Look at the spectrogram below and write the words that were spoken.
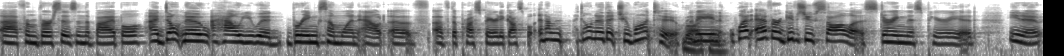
uh, from verses in the Bible. I don't know how you would bring someone out of, of the prosperity gospel, and I'm, I don't know that you want to. I mean, okay. whatever gives you solace during this period, you know,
